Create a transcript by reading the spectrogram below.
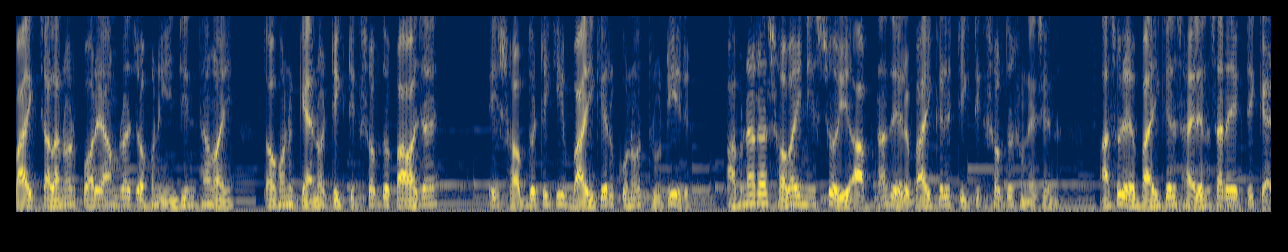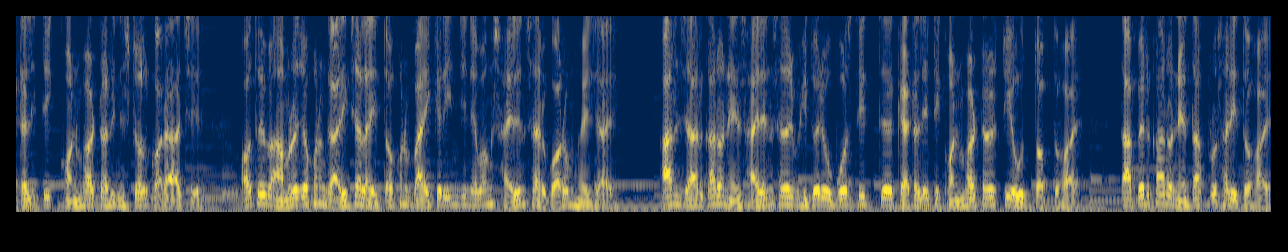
বাইক চালানোর পরে আমরা যখন ইঞ্জিন থামাই তখন কেন টিকটিক শব্দ পাওয়া যায়? এই শব্দটি কি বাইকের কোনো ত্রুটির? আপনারা সবাই নিশ্চয়ই আপনাদের বাইকের টিকটিক শব্দ শুনেছেন। আসলে বাইকের সাইলেন্সারে একটি ক্যাটালিটিক কনভার্টার ইনস্টল করা আছে। অতএব আমরা যখন গাড়ি চালাই, তখন বাইকের ইঞ্জিন এবং সাইলেন্সার গরম হয়ে যায়। আর যার কারণে সাইলেন্সারের ভিতরে উপস্থিত ক্যাটালিটিক কনভার্টারটি উত্তপ্ত হয়। তাপের কারণে তা প্রসারিত হয়।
